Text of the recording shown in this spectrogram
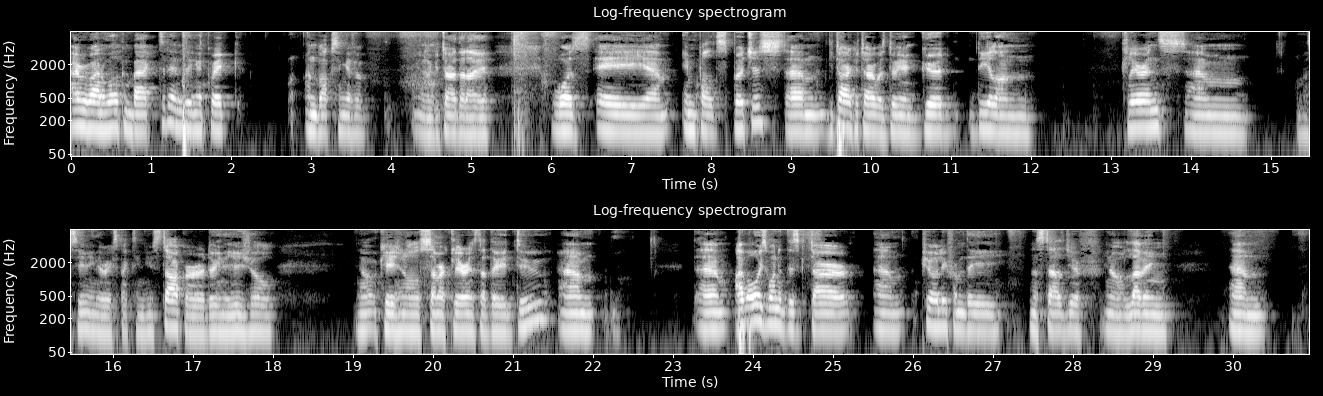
Hi everyone, welcome back. Today I'm doing a quick unboxing of a you know, guitar that I was a um, impulse purchase. Um, guitar Guitar was doing a good deal on clearance. Um, I'm assuming they were expecting new stock or doing the usual, you know, occasional summer clearance that they do. Um, um, I've always wanted this guitar um, purely from the nostalgia of you know loving um,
